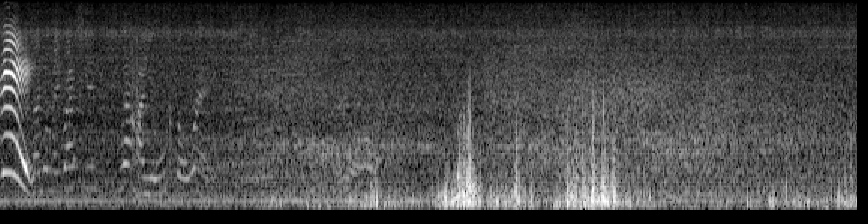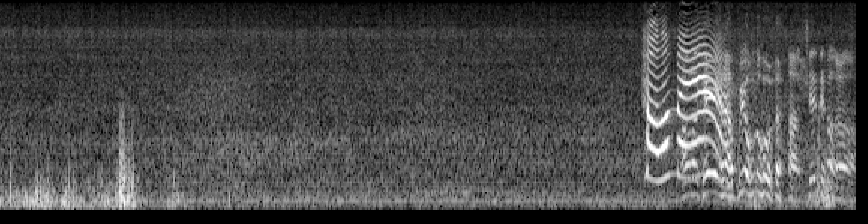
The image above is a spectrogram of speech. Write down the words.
定。那就没关系。不要买也无所谓。好了没？好不用录了，切掉了。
